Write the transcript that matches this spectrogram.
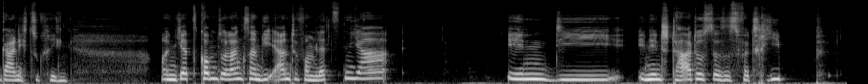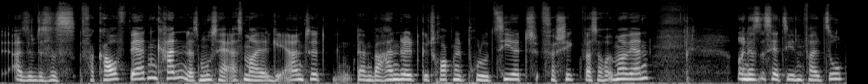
gar nicht zu kriegen. Und jetzt kommt so langsam die Ernte vom letzten Jahr in, die, in den Status, dass es Vertrieb, also dass es verkauft werden kann. Das muss ja erstmal geerntet, dann behandelt, getrocknet, produziert, verschickt, was auch immer werden. Und es ist jetzt jedenfalls so,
